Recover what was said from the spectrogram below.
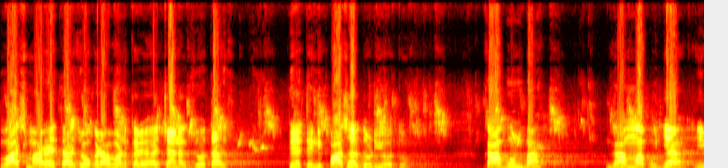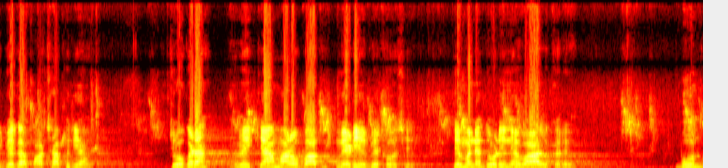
વાસમાં રહેતા જોગડા વણકરે અચાનક જોતા જ તે તેની પાછળ દોડ્યો હતો. કાબુનબા ગામમાં પૂજ્યા એ ભેગા પાછા ફર્યા. જોગડા, હવે ક્યાં મારો બાપ મેળીએ બેઠો છે તે મને દોડીને વાલ કરે. બૂન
